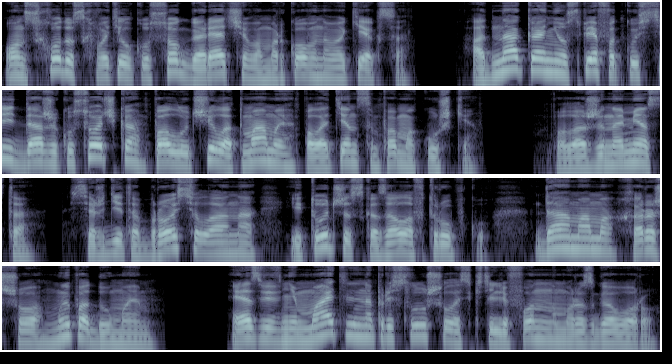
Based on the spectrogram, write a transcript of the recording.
он сходу схватил кусок горячего морковного кекса. Однако, не успев откусить даже кусочка, получил от мамы полотенцем по макушке. «Положи на место», — сердито бросила она и тут же сказала в трубку. «Да, мама, хорошо, мы подумаем». Эзви внимательно прислушалась к телефонному разговору.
